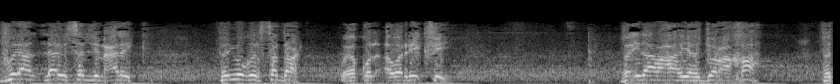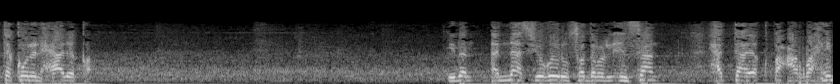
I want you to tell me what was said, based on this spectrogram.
فلان لا يسلم عليك. فيغر صدرك ويقول أوريك فيه. فإذا رآه يهجر أخاه فتكون الحالقة. إذا الناس يغير صدر الإنسان حتى يقطع الرحم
